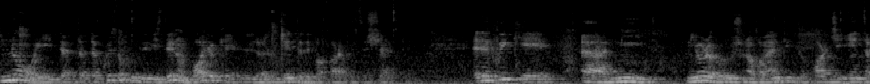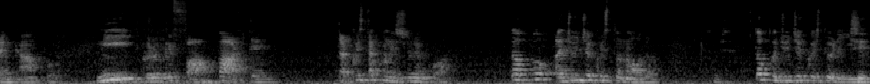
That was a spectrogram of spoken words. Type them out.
noi, da, da- da questo punto di vista, io non voglio che l'utente debba fare queste scelte. Ed è qui che eh, NEAT, New Revolution of Augmented Topology, entra in campo. NEAT, quello che fa, parte da questa connessione qua, dopo aggiunge questo nodo, dopo aggiunge questo link. Sì,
